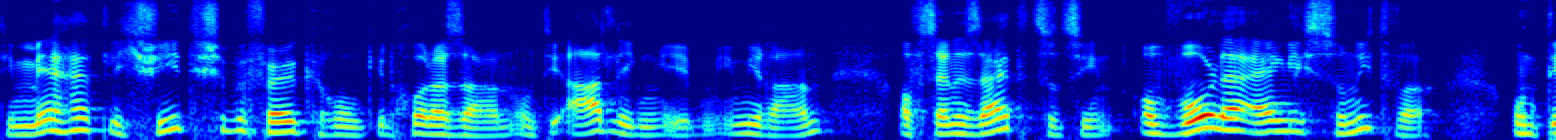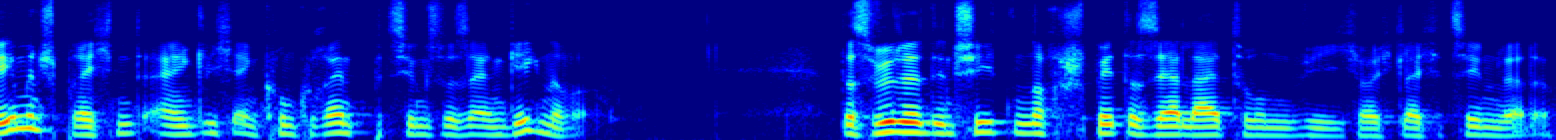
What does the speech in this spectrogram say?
die mehrheitlich schiitische Bevölkerung in Khorasan und die Adligen eben im Iran auf seine Seite zu ziehen, obwohl er eigentlich Sunnit war und dementsprechend eigentlich ein Konkurrent bzw. ein Gegner war. Das würde den Schiiten noch später sehr leid tun, wie ich euch gleich erzählen werde.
